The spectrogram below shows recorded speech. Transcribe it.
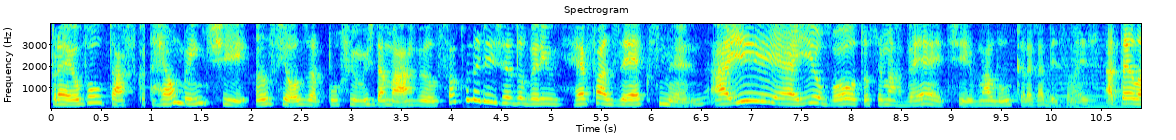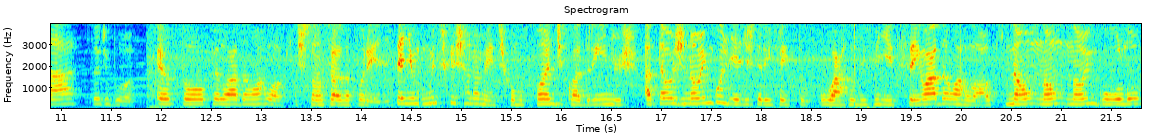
Pra eu voltar, ficar realmente ansiosa por filmes da Marvel, só quando eles resolverem refazer X-Men. Aí, aí eu volto a ser Marvete, maluca da cabeça. Mas até lá, tô de boa. Eu tô pelo Adam Warlock. Estou ansiosa por ele. Tenho muitos questionamentos, como fã de quadrinhos. Até hoje não engoli eles terem feito o Arco do Infinito sem o Adam Warlock. Não, não, não engulo.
